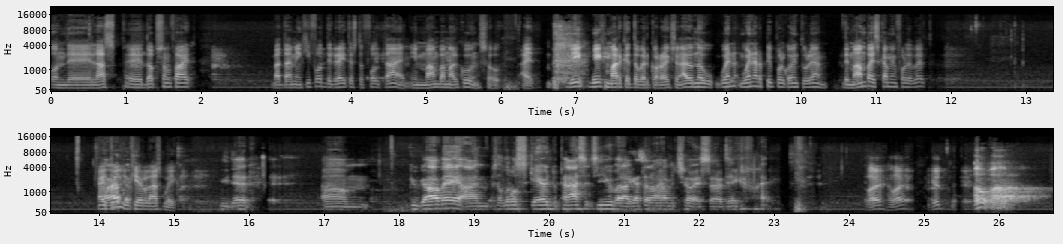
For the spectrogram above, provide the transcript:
on the last uh, Dobson fight. But I mean, he fought the greatest of all time in Mamba Malkoun. So, I, big big market overcorrection. I don't know when when are people going to learn. The Mamba is coming for the belt. I told right. you here last week. You did. Um, Gugabe, I'm a little scared to pass it to you, but I guess I don't have a choice. So take it away. Hello, hello. You good? Oh wow.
